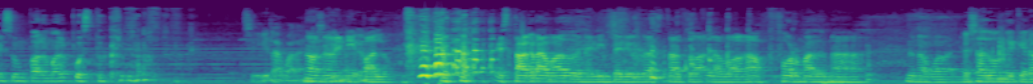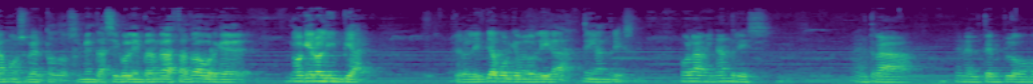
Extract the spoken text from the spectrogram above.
Es un palo mal puesto con la... Sí, la guadaña. No, sí, no hay ni veo. palo. Está grabado en el interior de la estatua la vaga forma de una, de una guadaña. Es a donde queramos ver todos. Y mientras sigo limpiando la estatua porque no quiero limpiar. Pero limpia porque me obliga, ni Andrés. Hola, Minandris. Entra en el templo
